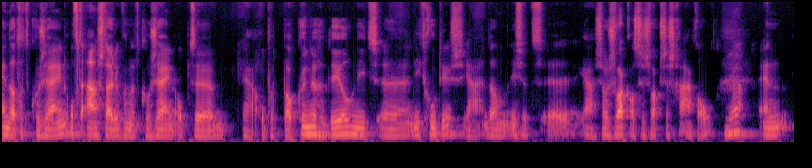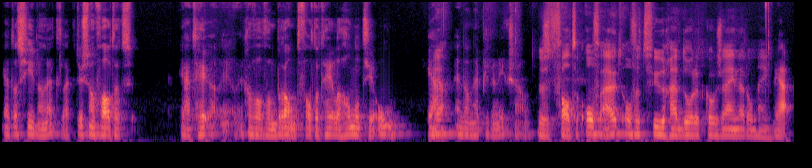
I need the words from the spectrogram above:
En dat het kozijn of de aansluiting van het kozijn op, de, ja, op het bouwkundige deel niet, uh, niet goed is, ja, dan is het uh, ja, zo zwak als de zwakste schakel. Ja. En dat zie je dan letterlijk. Dus dan valt het, ja, het in geval van brand, valt het hele handeltje om. Ja, Ja. en dan heb je er niks aan. Dus het valt er of uit of het vuur gaat door het kozijn eromheen. Ja,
